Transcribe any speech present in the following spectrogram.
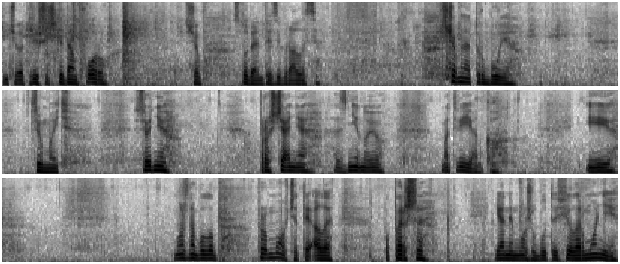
Нічого, трішечки дам фору, щоб студенти зібралися. Що мене турбує в цю мить? Сьогодні прощання з Ніною Матвієнко. І можна було б промовчати, але, по-перше, я не можу бути в філармонії,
